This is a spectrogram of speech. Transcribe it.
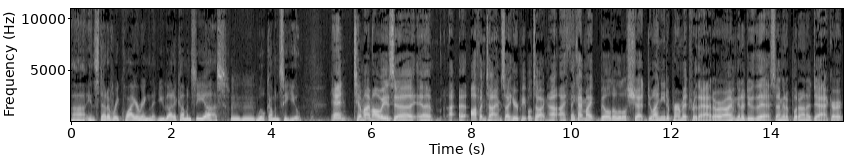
Uh, instead of requiring that you got to come and see us, we'll come and see you. And Tim, I'm always, uh, uh, uh, oftentimes I hear people talk. I think I might build a little shed. Do I need a permit for that? Or I'm going to do this. I'm going to put on a deck. Or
